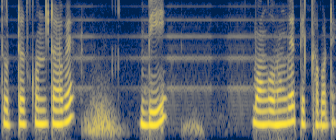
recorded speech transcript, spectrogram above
তো উত্তর কোনটা হবে বি বঙ্গভঙ্গের প্রেক্ষাপটে।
